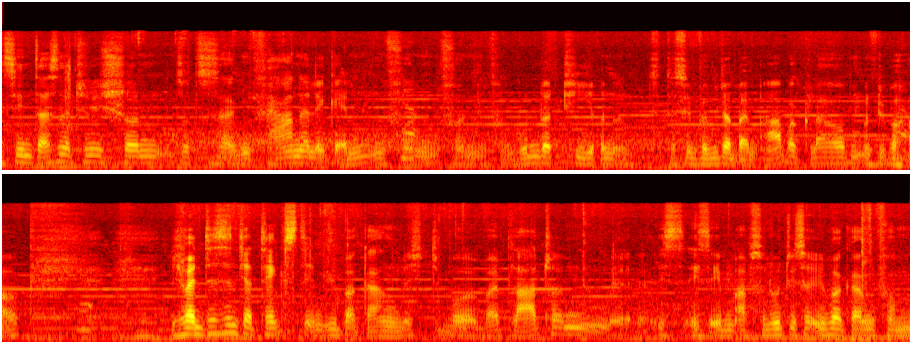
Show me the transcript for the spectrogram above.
sind das natürlich schon sozusagen ferne Legenden von, von, von Wundertieren und da sind wir wieder beim Aberglauben und überhaupt. Ich meine, das sind ja Texte im Übergang, nicht? Wo bei Platon äh, ist, ist eben absolut dieser Übergang vom,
